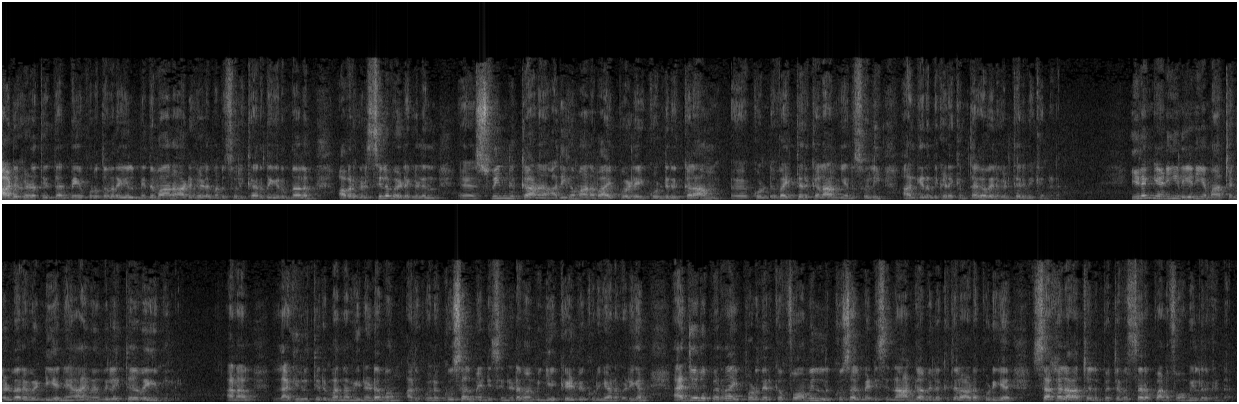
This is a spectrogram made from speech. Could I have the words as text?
ஆடுகளத்தின் தன்மையை பொறுத்தவரையில் மெதுவான ஆடுகளம் என்று சொல்லி கருதி இருந்தாலும் அவர்கள் சில வேளைகளில் ஸ்விங்குக்கான அதிகமான வாய்ப்புகளை கொண்டிருக்கலாம் கொண்டு வைத்திருக்கலாம் என்று சொல்லி அங்கிருந்து கிடைக்கும் தகவல்கள் தெரிவிக்கின்றன. இலங்கை அணியில் ஏனைய மாற்றங்கள் வர வேண்டிய நியாயமும் இல்லை தேவையும் இல்லை. ஆனால் லகிரு திருமணவினிடமும் அதுபோல குசல் மெண்டிசனிடமும் இங்கே கேள்விக்குறியான விடயம். ஆஞ்சலோ பெர்ரா இப்பொழுது இருக்கும் ஃபார்மில் குசல் மெண்டிசன் நான்காம் இலக்கத்தில் ஆடக்கூடிய சகல ஆற்றலும் பெற்றவர் சிறப்பான ஃபார்மில் இருக்கின்றார்.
